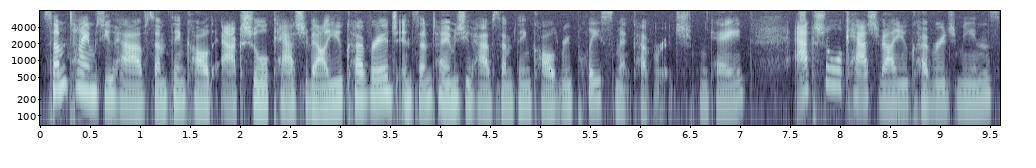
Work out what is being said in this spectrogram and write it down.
Sometimes you have something called actual cash value coverage, and sometimes you have something called replacement coverage. Okay, actual cash value coverage means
